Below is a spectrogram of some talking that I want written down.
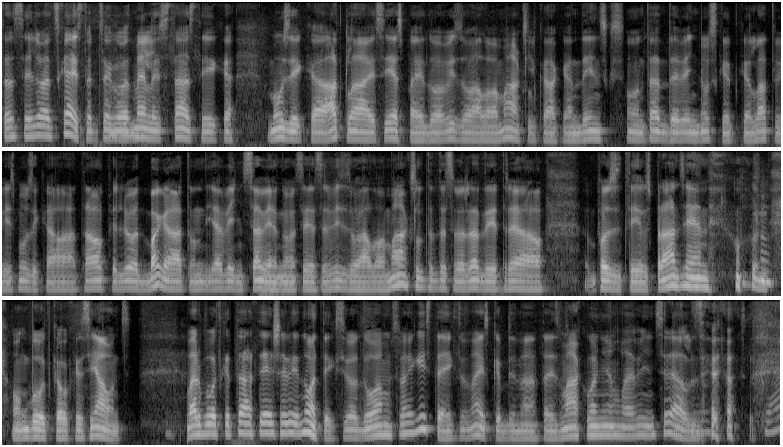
tas ir ļoti skaisti. Tur, cik mm -hmm. Melis stāstīja, ka mūzika atklājas iespaido vizuālo mākslu kā Kandinsks, un tad viņi uzskata, ka Latvijas muzikālā telpa ir ļoti bagāta, un ja viņi savienosies ar vizuālo mākslu, tad tas var radīt reāli pozitīvs sprādziens un, un būt kaut kas jauns. Varbūt tā tieši arī notiks, jo domas vajag izteikt un aizkabināt aiz mākoņiem, lai viņas realizējās. Jā,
